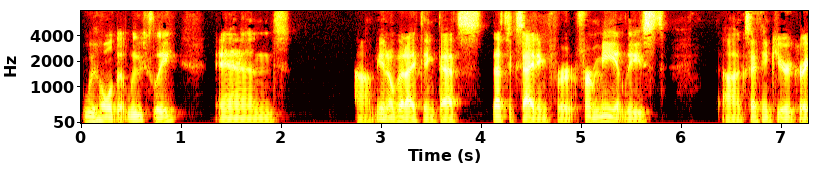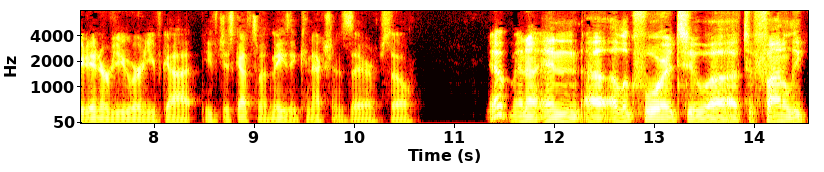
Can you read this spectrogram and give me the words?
we hold it loosely and, um, you know, but I think that's, that's exciting for, for me at least. Uh, cause I think you're a great interviewer and you've got, you've just got some amazing connections there. So, Yep, and I, and uh, I look forward to uh, to finally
